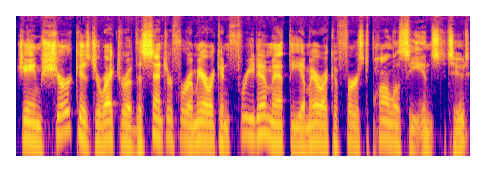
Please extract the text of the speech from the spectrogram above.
James Sherk is director of the Center for American Freedom at the America First Policy Institute.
